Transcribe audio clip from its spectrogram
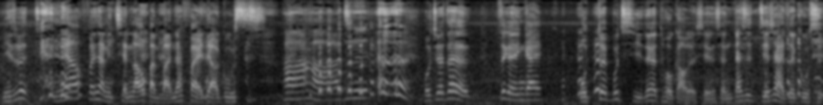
你是不是你要分享你前老板把人家 fire 掉的故事？好啊，好啊，就是，我觉得这个应该我对不起那个投稿的先生，但是接下来这个故事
